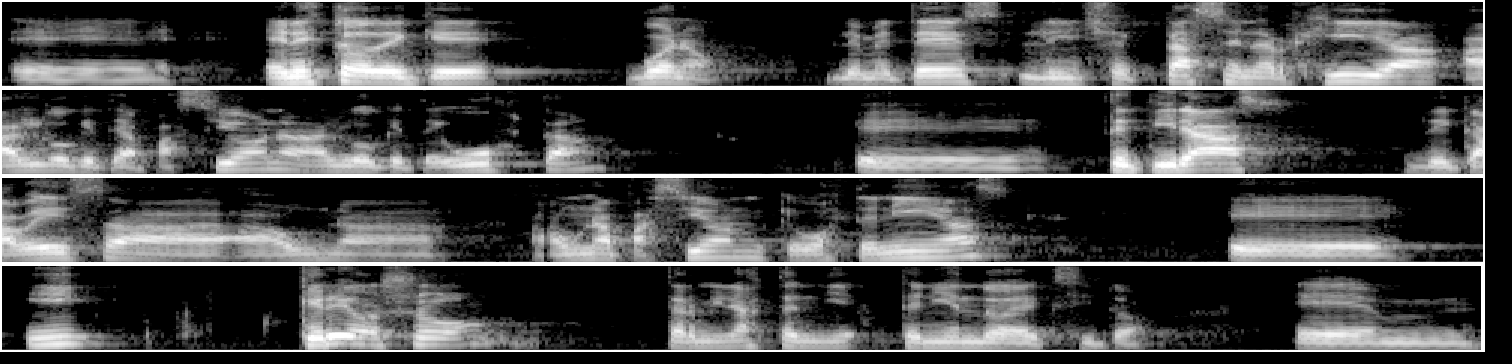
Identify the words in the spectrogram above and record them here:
en esto de que bueno, le metes, le inyectás energía a algo que te apasiona, a algo que te gusta, te tirás de cabeza a una, a una, pasión que vos tenías y creo yo terminás teniendo éxito. Em,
